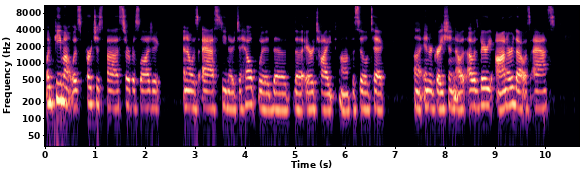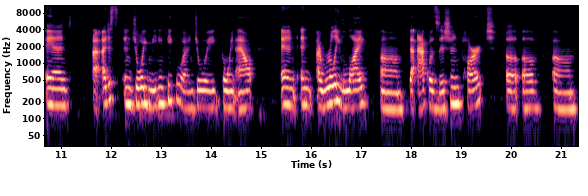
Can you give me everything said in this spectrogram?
when Piedmont was purchased by Service Logic, and I was asked, you know, to help with the the airtight uh, Facilitech uh, integration. I, was very honored that I was asked, and I, I, just enjoy meeting people. I enjoy going out, and and I really like um, the acquisition part of, of um,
